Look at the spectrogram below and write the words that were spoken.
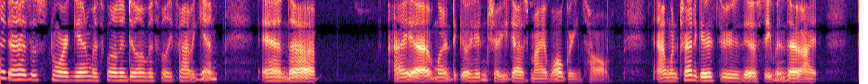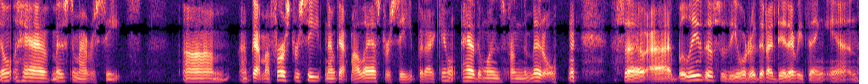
Hi guys, is Nora again with Will and Doing with Willie Five again, and uh, I uh, wanted to go ahead and show you guys my Walgreens haul. I'm going to try to go through this even though I don't have most of my receipts. Um, I've got my first receipt and I've got my last receipt, but I can't have the ones from the middle. so I believe this is the order that I did everything in.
